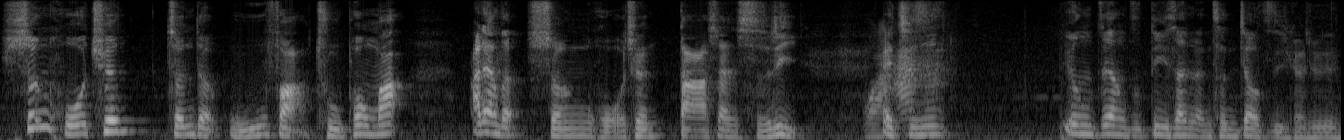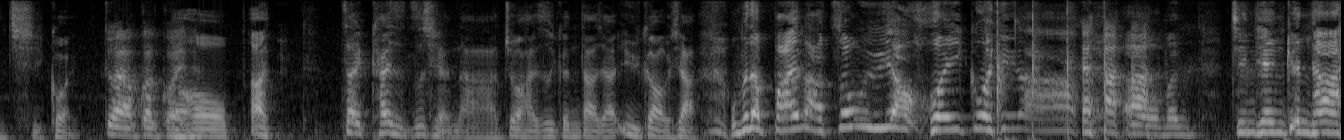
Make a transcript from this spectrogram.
生活圈。真的无法触碰吗？阿亮的生活圈搭讪实力，哎、欸，其实用这样子第三人称叫自己，感觉有点奇怪。对啊，怪怪。然后啊，在开始之前呢、啊，就还是跟大家预告一下，我们的白马终于要回归啦！啊，我们今天跟他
